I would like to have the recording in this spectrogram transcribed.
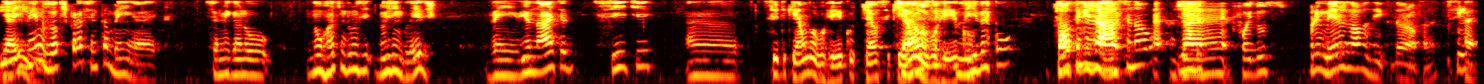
E aí vem os outros crescendo também. É, se eu não me engano, no ranking dos, dos ingleses, vem United, City, ah, City que é um novo rico, Chelsea que Chelsea, é um novo rico. Liverpool, Chelsea Tottenham, que já- Arsenal. é, já é, foi dos primeiros novos ricos da Europa, né? Sim. É.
